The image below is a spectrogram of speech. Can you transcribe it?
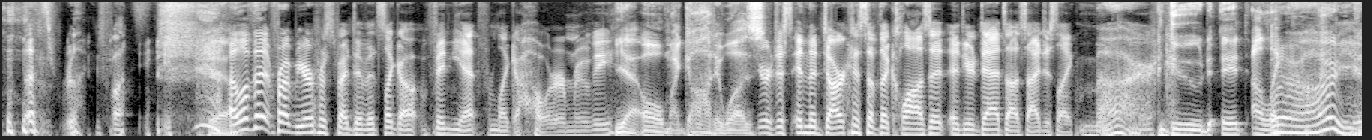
That's really funny. Yeah. I love that from your perspective. It's like a vignette from like a horror movie. yeah. Oh my god, it was. You're just in the darkness of the closet, and your dad's outside, just like Mark. Dude, it uh, like Where are you?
